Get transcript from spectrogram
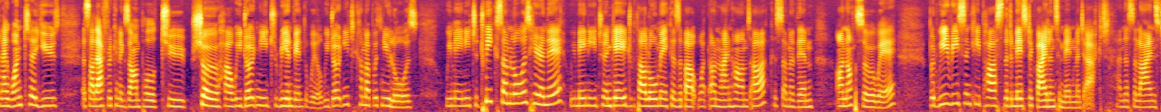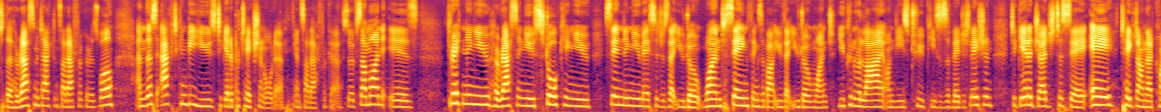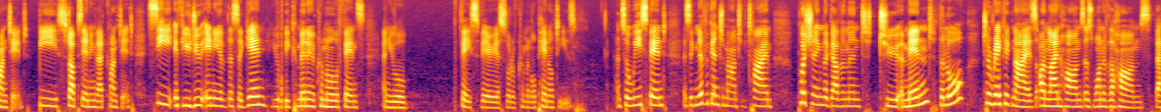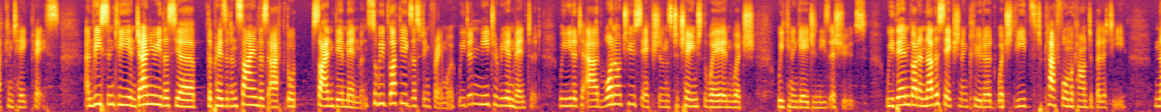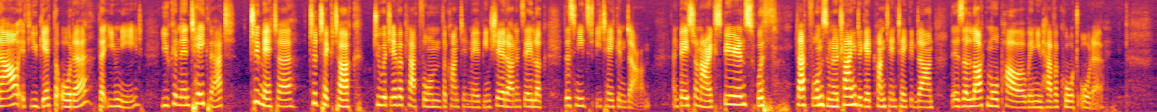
And I want to use a South African example to show how we don't need to reinvent the wheel. We don't need to come up with new laws. We may need to tweak some laws here and there. We may need to engage with our lawmakers about what online harms are, because some of them are not so aware. But we recently passed the Domestic Violence Amendment Act, and this aligns to the Harassment Act in South Africa as well. And this act can be used to get a protection order in South Africa. So if someone is threatening you, harassing you, stalking you, sending you messages that you don't want, saying things about you that you don't want, you can rely on these two pieces of legislation to get a judge to say, A, take down that content, B, stop sending that content, C, if you do any of this again, you'll be committing a criminal offense and you'll face various sort of criminal penalties. And so we spent a significant amount of time pushing the government to amend the law to recognize online harms as one of the harms that can take place. And recently, in January this year, the president signed this act, or signed the amendment. So we've got the existing framework. We didn't need to reinvent it. We needed to add one or two sections to change the way in which we can engage in these issues. We then got another section included which leads to platform accountability. Now, if you get the order that you need, you can then take that to Meta, to TikTok, to whichever platform the content may have been shared on and say, look, this needs to be taken down. And based on our experience with platforms when we're trying to get content taken down, there's a lot more power when you have a court order.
